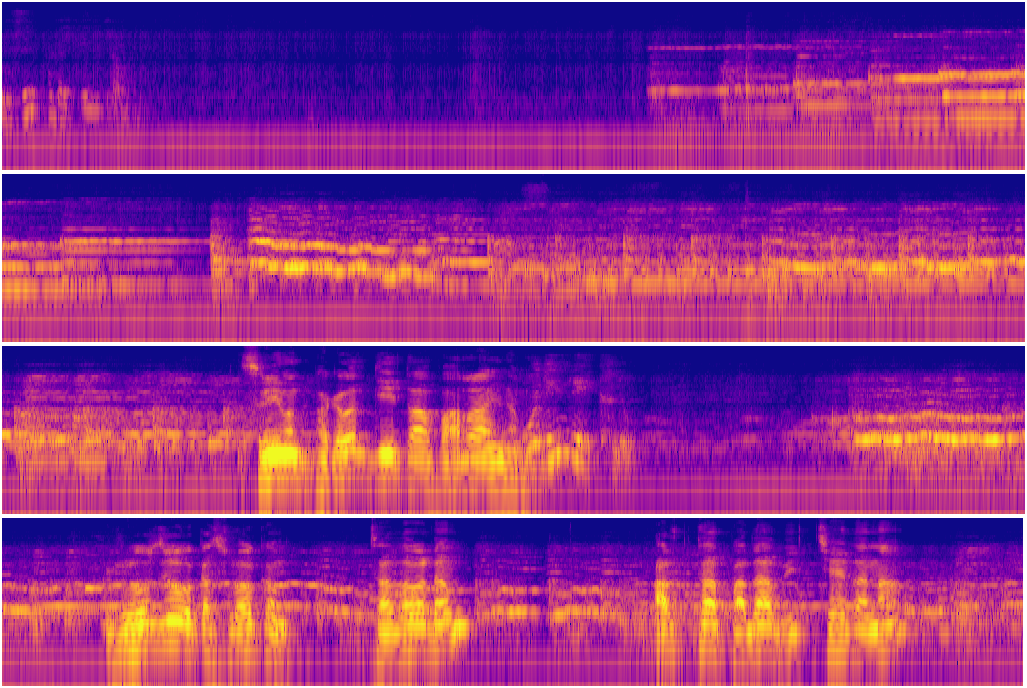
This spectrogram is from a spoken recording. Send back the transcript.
విజయపడ కేంద్రం. శ్రీమద్ భగవద్గీత పారాయణం రోజు ఒక శ్లోకం చదవడం అర్థ పద విచ్ఛేదన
